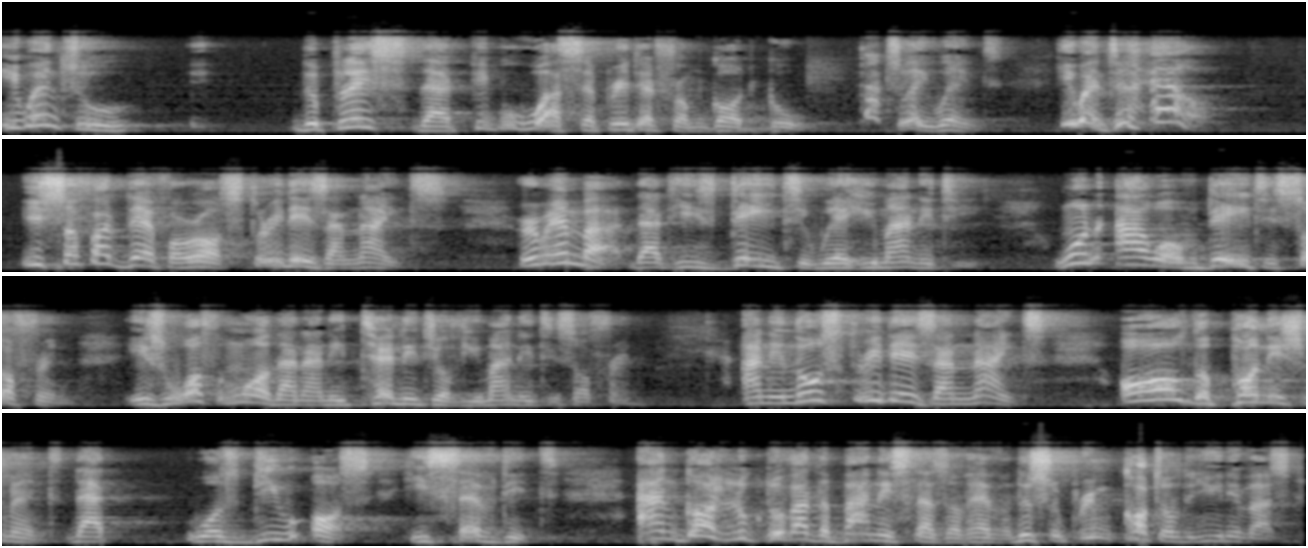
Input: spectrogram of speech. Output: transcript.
he went to the place that people who are separated from God go. That's where he went. He went to hell. He suffered there for us three days and nights. Remember that his deity were humanity. One hour of deity suffering is worth more than an eternity of humanity suffering. And in those three days and nights, all the punishment that was due us, he served it. And God looked over the banisters of heaven, the supreme court of the universe,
